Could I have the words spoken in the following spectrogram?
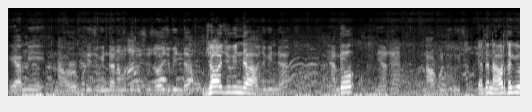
এই আমি নাহৰৰ পুলি জুবিনদাৰ নামতে ৰুইছোঁ জয় জুবিনদা জয় জুবিন দা জয় জুবিনদা আমি তো- ধুনীয়াকৈ নাহৰ পুলিটো ৰুইছোঁ ইয়াতে নাহৰ থাকিব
